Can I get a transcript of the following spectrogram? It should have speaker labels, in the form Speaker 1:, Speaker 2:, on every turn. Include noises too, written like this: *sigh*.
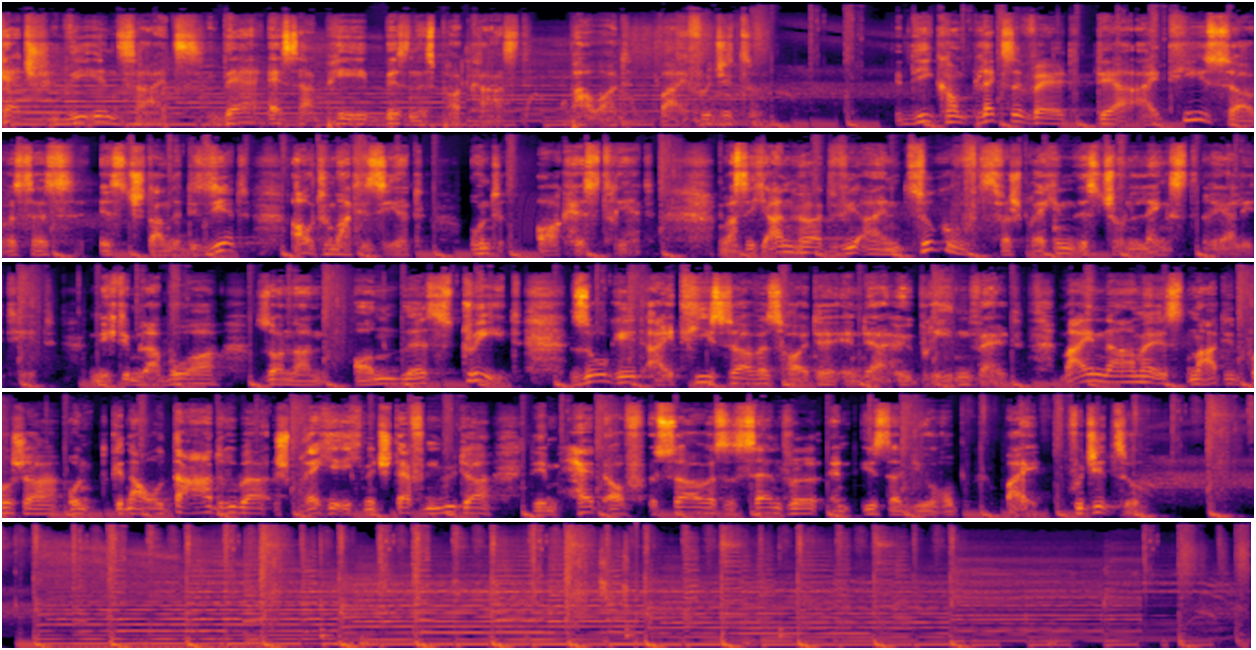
Speaker 1: Catch the Insights, der SAP Business Podcast, powered by Fujitsu. Die komplexe Welt der IT-Services ist standardisiert, automatisiert und orchestriert. Was sich anhört wie ein Zukunftsversprechen, ist schon längst Realität. Nicht im Labor, sondern on the street. So geht IT-Service heute in der hybriden Welt. Mein Name ist Martin Puscher und genau darüber spreche ich mit Steffen Müther, dem Head of Services Central and Eastern Europe bei Fujitsu.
